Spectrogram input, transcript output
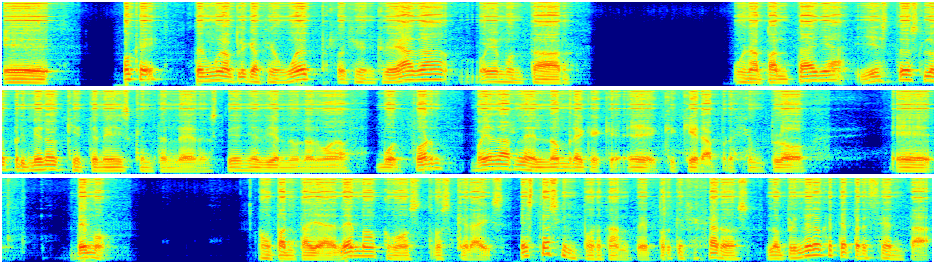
Eh, ok, tengo una aplicación web recién creada, voy a montar una pantalla y esto es lo primero que tenéis que entender. Estoy añadiendo una nueva web form. Voy a darle el nombre que, eh, quiera, por ejemplo, eh, demo o pantalla de demo, como vosotros queráis. Esto es importante porque fijaros, lo primero que te presenta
